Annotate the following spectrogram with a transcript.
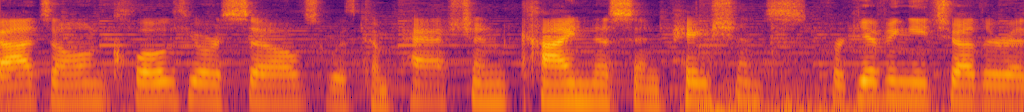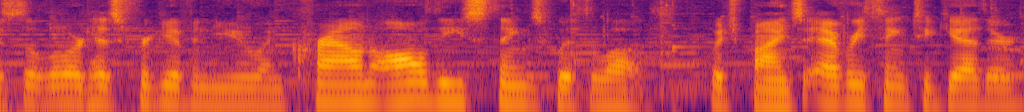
God's own, clothe yourselves with compassion, kindness, and patience, forgiving each other as the Lord has forgiven you, and crown all these things with love, which binds everything together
